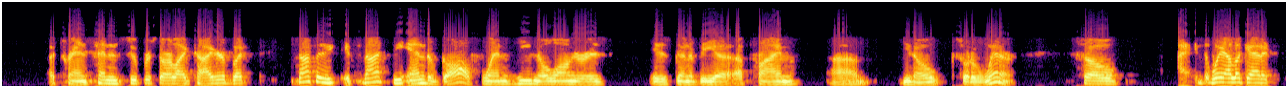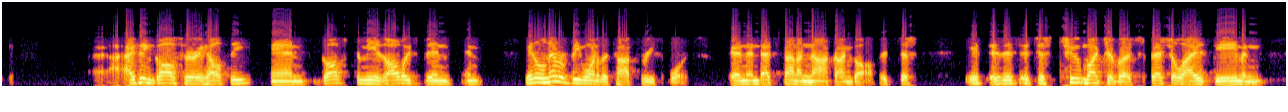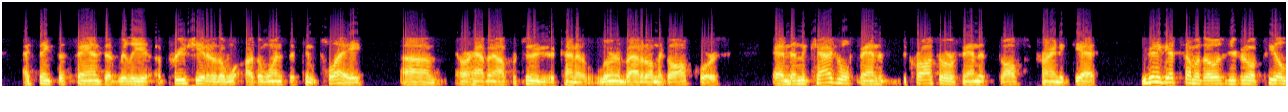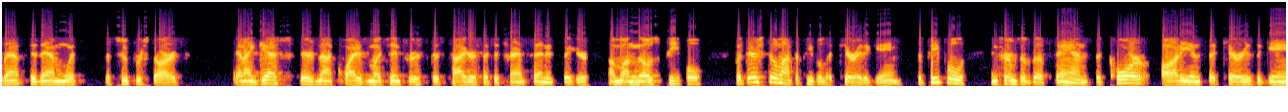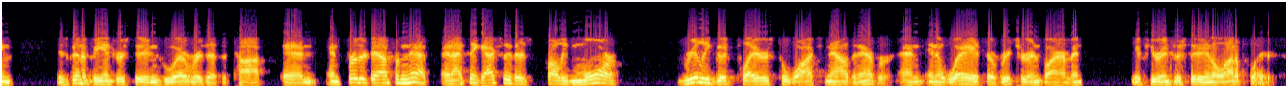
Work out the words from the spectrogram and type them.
a transcendent superstar like Tiger, but it's not the it's not the end of golf when he no longer is is going to be a, a prime um, you know sort of winner. So I, the way I look at it, I I think golf's very healthy, and golf to me has always been, and it'll never be one of the top three sports. And and that's not a knock on golf. It's just it, it, it's just too much of a specialized game, and I think the fans that really appreciate it are the are the ones that can play um, or have an opportunity to kind of learn about it on the golf course. And then the casual fan, the crossover fan that golf's trying to get, you're going to get some of those, and you're going to appeal them to them with the superstars. And I guess there's not quite as much interest because Tiger's such a transcendent figure among those people, but they're still not the people that carry the game. The people, in terms of the fans, the core audience that carries the game is going to be interested in whoever is at the top and, and further down from that. And I think actually there's probably more really good players to watch now than ever. And in a way, it's a richer environment if you're interested in a lot of players.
